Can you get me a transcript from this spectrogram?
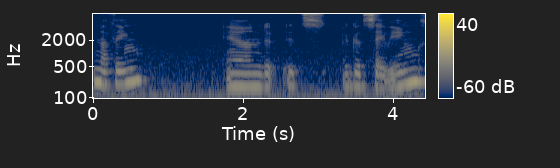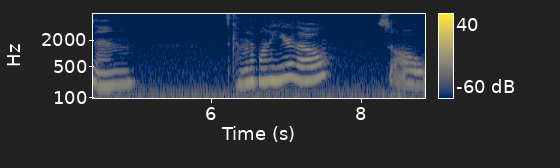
nothing, and it's a good savings, and it's coming up on a year though, so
